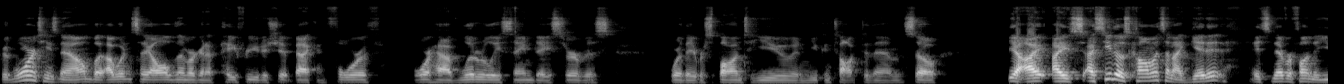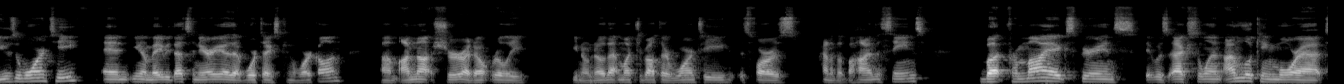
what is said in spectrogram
good warranties now, but I wouldn't say all of them are going to pay for you to ship back and forth or have literally same day service where they respond to you and you can talk to them. So yeah, I, I, I see those comments and I get it. It's never fun to use a warranty. And, you know, maybe that's an area that Vortex can work on. Um, I'm not sure. I don't really, you know, know that much about their warranty as far as kind of the behind the scenes. But from my experience, it was excellent. I'm looking more at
